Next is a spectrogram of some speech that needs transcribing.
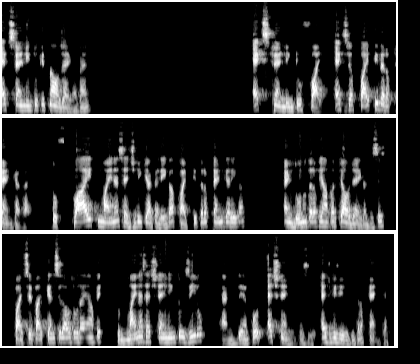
x tending to कितना हो जाएगा when x tending to five x जब फाइव की तरफ़ टेंड कर रहा है तो फाइव माइनस एच भी क्या करेगा? फाइव की तरफ़ टेंड करेगा। एंड दोनों तरफ़ यहाँ पर क्या हो जाएगा? दिस इज़ फाइव से फाइव कैंसिल आउट हो रहा है यहाँ पे। तो minus h tending to zero and therefore h tending to zero h भी ज़ीरो की तरफ़ टेंड करेगा।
